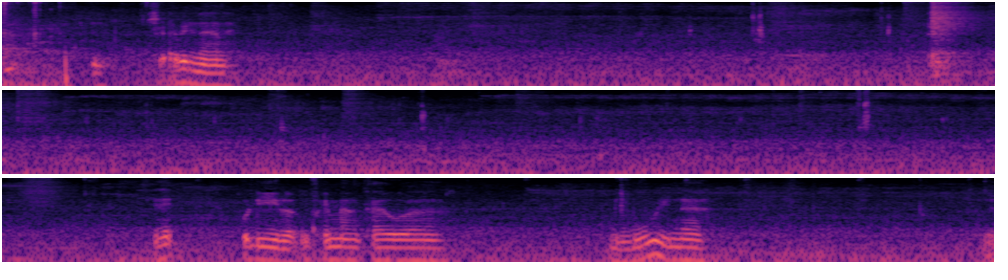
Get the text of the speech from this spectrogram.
Hả? Sữa bên nào này. Đấy, có đi là cũng phải mang theo uh, bình bú đi na đi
